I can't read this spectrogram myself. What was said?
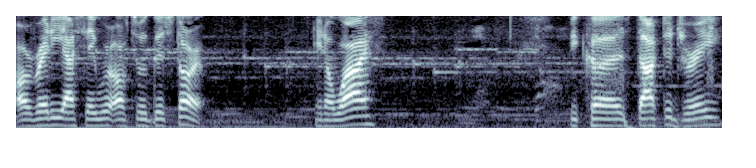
already I say we're off to a good start. You know why? Because Dr. Dre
